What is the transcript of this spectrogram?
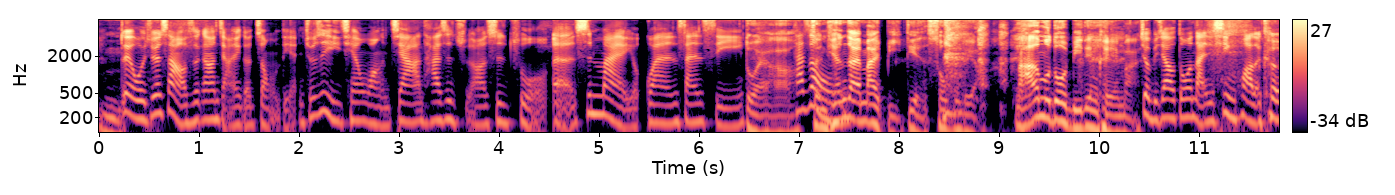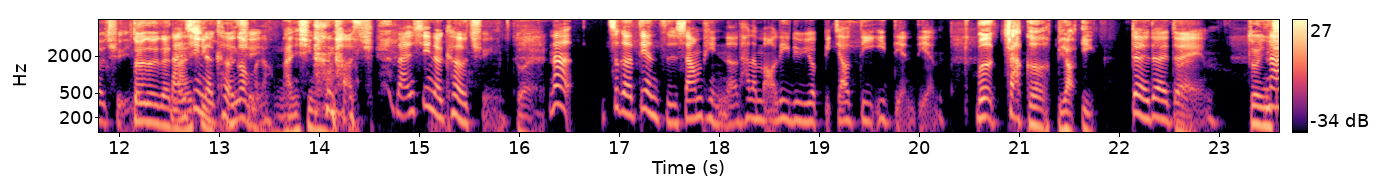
嗯，对，我觉得尚老师刚刚讲一个重点，就是以前网家它是主要是做呃是卖有关三 C，对啊，他整天在卖笔电，受不了，哪那么多笔电可以买？就比较多男性化的客群，对对对，男性的客群，男性化 男性男性的客群。对，那这个电子商品呢，它的毛利率又比较低一点点。不是价格比较硬，对对对，对你去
